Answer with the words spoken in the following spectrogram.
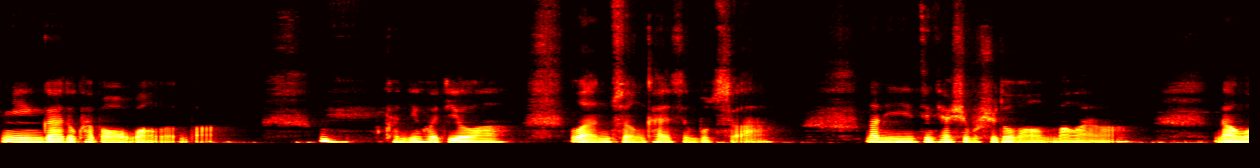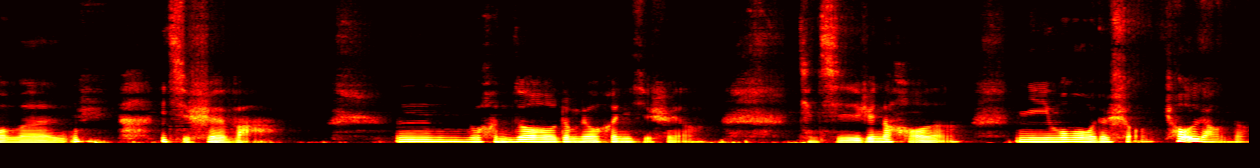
你应该都快把我忘了吧？嗯，肯定会丢啊，完全开心不起来。那你今天是不是都忙忙完了？那我们 一起睡吧。嗯，我很久都没有和你一起睡了。天气真的好冷，你摸摸我的手，超凉的。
